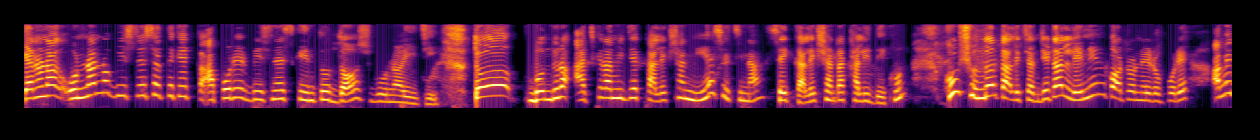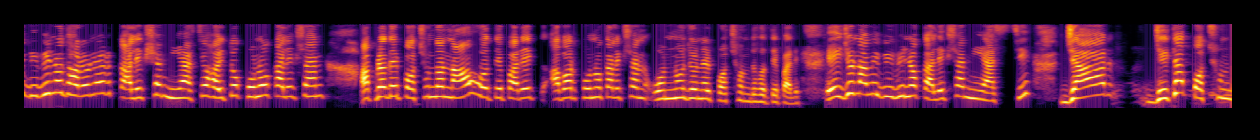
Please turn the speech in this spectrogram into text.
কেননা অন্যান্য বিজনেসের থেকে কাপড়ের বিজনেস কিন্তু দশ গুণ ইজি তো বন্ধুরা, আজকের আমি যে কালেকশন নিয়ে এসেছি না, সেই কালেকশনটা খালি দেখুন। খুব সুন্দর কালেকশন যেটা লেনিন কটনের ওপরে। আমি বিভিন্ন ধরনের কালেকশন নিয়ে আসছি, হয়তো কোনো কালেকশন আপনাদের পছন্দ নাও হতে পারে, আবার কোনো কালেকশন অন্যজনের পছন্দ হতে পারে। এই জন্য আমি বিভিন্ন কালেকশন নিয়ে আসছি, যার যেটা পছন্দ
